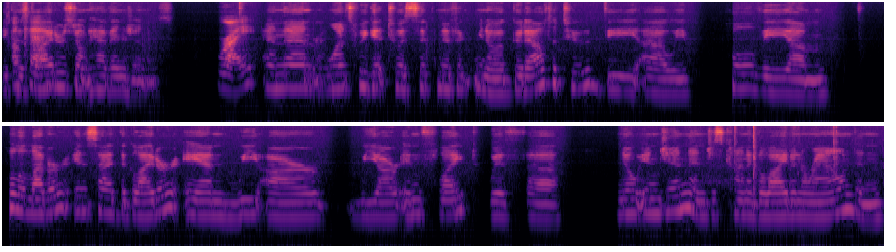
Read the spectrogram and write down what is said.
because Okay. gliders don't have engines right. and then once we get to a significant you know a good altitude the uh, we pull the um, pull a lever inside the glider and we are we are in flight with uh, no engine and just kind of gliding around and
